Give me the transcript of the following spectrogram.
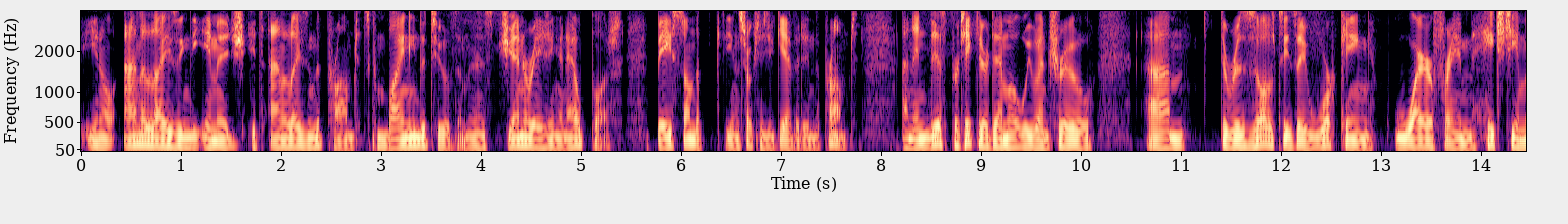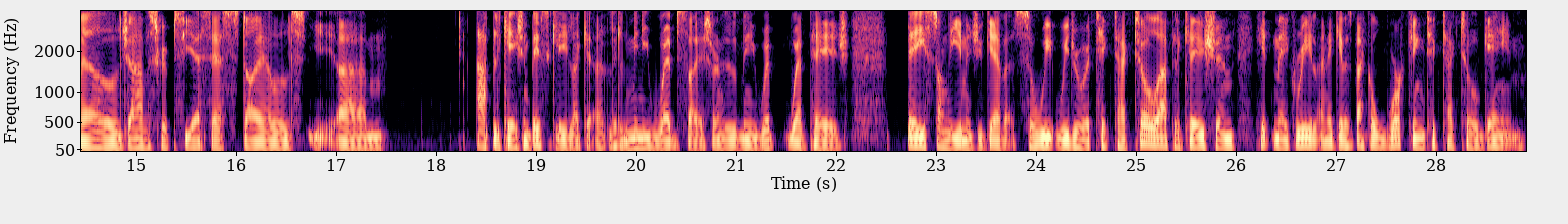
you know, analyzing the image, it's analyzing the prompt, it's combining the two of them, and it's generating an output based on the, the instructions you give it in the prompt. And in this particular demo we went through, um, the result is a working wireframe HTML, JavaScript, CSS styled um, application, basically like a little mini website or a little mini web, web page based on the image you gave it. So we, we drew a tic tac toe application, hit make real, and it gave us back a working tic tac toe game.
